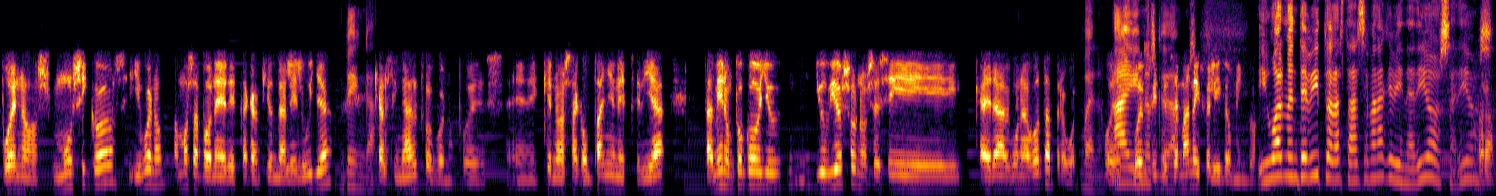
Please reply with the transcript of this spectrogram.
buenos músicos. Y bueno, vamos a poner esta canción de Aleluya, Venga. que al final, pues bueno, pues eh, que nos acompañe en este día. También un poco lluvioso, no sé si caerá alguna gota, pero bueno, pues buen fin de semana y feliz domingo. Igualmente, Víctor, hasta la semana que viene. Adiós. Adiós.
